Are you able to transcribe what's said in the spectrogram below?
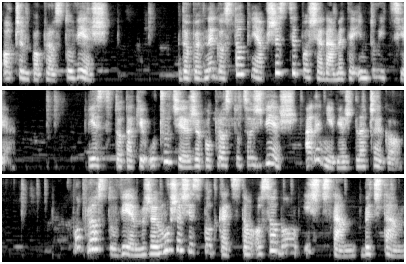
o czym po prostu wiesz. Do pewnego stopnia wszyscy posiadamy tę intuicję. Jest to takie uczucie, że po prostu coś wiesz, ale nie wiesz dlaczego. Po prostu wiem, że muszę się spotkać z tą osobą, iść tam, być tam.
